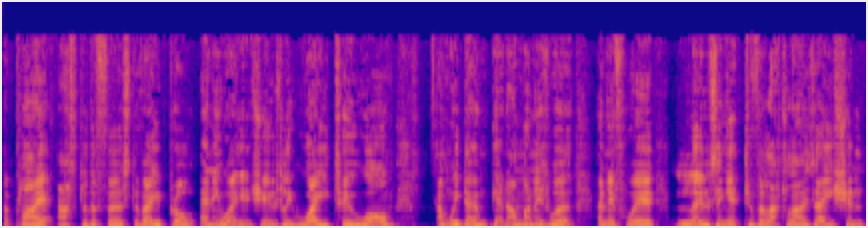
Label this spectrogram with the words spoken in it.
apply it after the 1st of April anyway. It's usually way too warm and we don't get our money's worth. And if we're losing it to volatilisation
